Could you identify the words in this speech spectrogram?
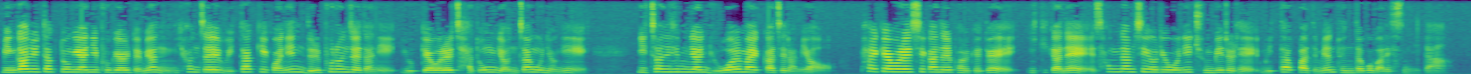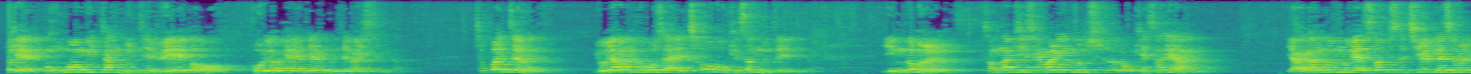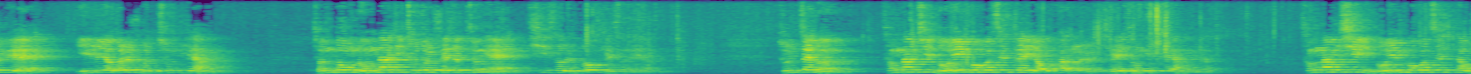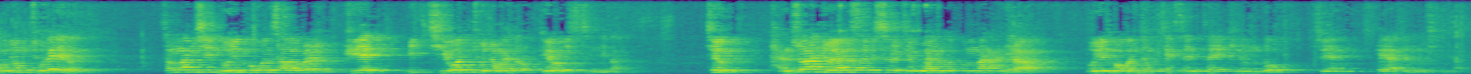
민간 위탁 동의안이 부결되면 현재 위탁 기관인 늘푸른 재단이 6개월을 자동 연장 운영이 2020년 6월 말까지라며 8개월의 시간을 벌게 돼 이 기간에 성남시 의료원이 준비를 해 위탁받으면 된다고 말했습니다. 공공위탁 문제 외에도 고려해야 될 문제가 있습니다. 첫 번째는 요양보호사의 처우 개선 문제입니다. 임금을 성남시 생활임금 수준으로 개선해야 합니다. 야간 근무의 서비스 질 개선을 위해 인력을 보충해야 합니다. 전동 높낮이 조절 배드 등의 시설도 개선해야 합니다. 둘째는 성남시 노인보건센터의 역할을 재정립해야 합니다. 성남시 노인보건센터 운영 조례에는 성남시 노인보건 사업을 기획 및 지원 조정하도록 되어 있습니다. 즉 단순한 요양 서비스를 제공하는 것뿐만 아니라 노인보건정책센터의 기능도 수행해야 되는 것입니다.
